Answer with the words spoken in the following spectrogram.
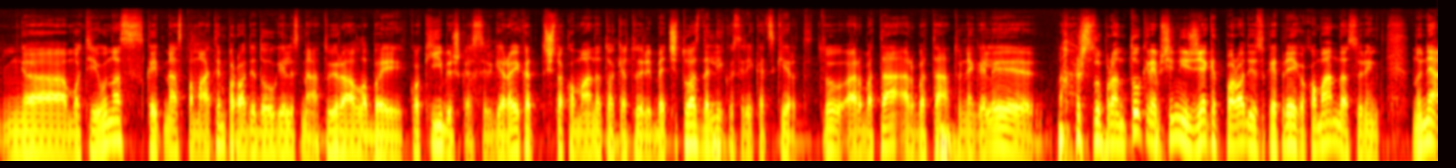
Motijūnas, kaip mes pamatėm, parodė daugelis metų, yra labai kokybiškas ir gerai, kad šitą komandą tokią turi, bet šituos dalykus reikia atskirti. Tu arba tą, arba tą, tu negali, aš suprantu, krepšinį, žiūrėkit, parodysiu, kaip reikia komandą surinkti. Nu ne,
